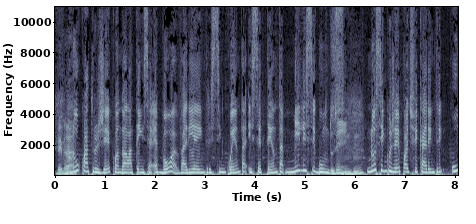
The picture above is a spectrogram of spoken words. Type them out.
Bem menor. No 4G, quando a latência é boa, varia entre 50 e 70 milissegundos. Uhum. No 5G pode ficar entre 1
